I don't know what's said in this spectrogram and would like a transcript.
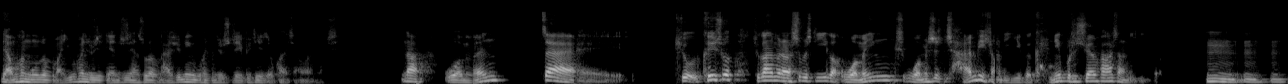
两部分工作嘛，一部分就是研之前说的排序，另一部分就是 GPT 这块相关的东西。那我们在就可以说，就刚才问到是不是第一个？我们应我们是产品上第一个，肯定不是宣发上第一个。嗯嗯嗯。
